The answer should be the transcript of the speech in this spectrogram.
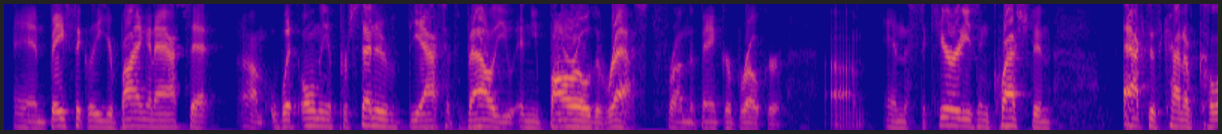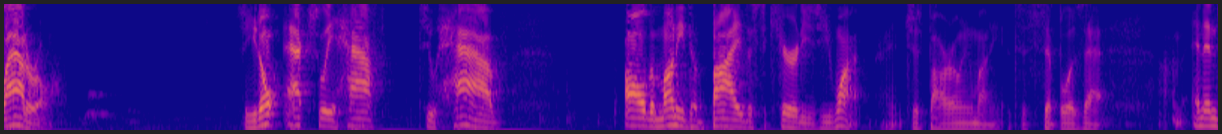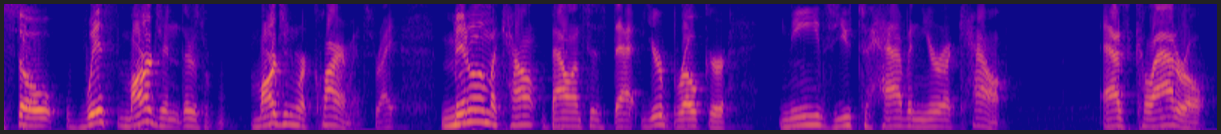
And basically, you're buying an asset um, with only a percentage of the asset's value, and you borrow the rest from the banker broker. Um, and the securities in question act as kind of collateral. So you don't actually have to have all the money to buy the securities you want. Right? Just borrowing money. It's as simple as that. Um, and then so with margin, there's margin requirements, right? Minimum account balances that your broker needs you to have in your account as collateral,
